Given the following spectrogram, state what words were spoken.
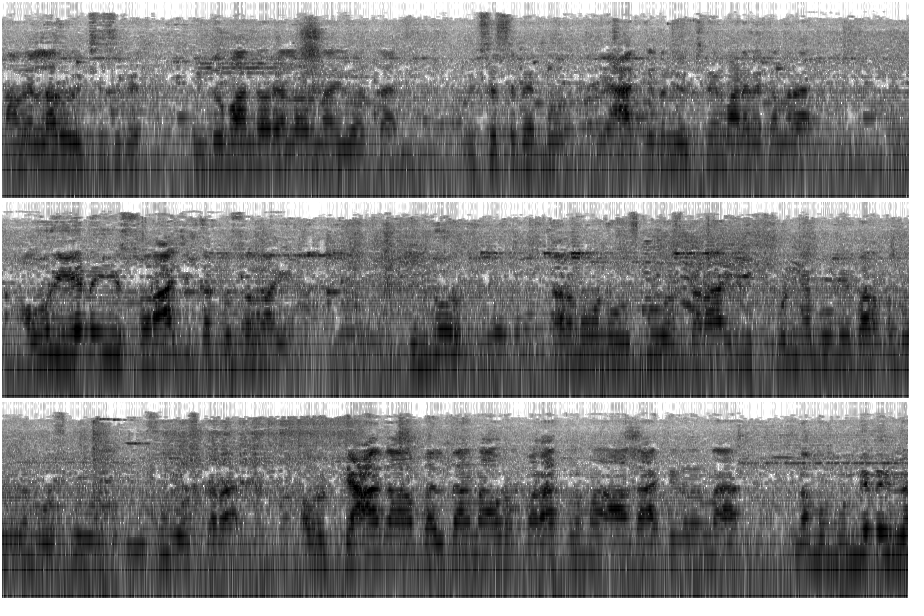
ನಾವೆಲ್ಲರೂ ವೀಕ್ಷಿಸಬೇಕು. ಹಿಂದೂ ಬಾಂಧವರೆಲ್ಲರನ್ನ ಇವತ್ತು ವೀಕ್ಷಿಸಬೇಕು. ಯಾಕೆ ಇದನ್ನು ವೀಕ್ಷಣೆ ಮಾಡಬೇಕಂದ್ರೆ ಅವ್ರು ಏನು ಈ ಸ್ವರಾಜ್ಯ ಕಟ್ಟು ಸಲುವಾಗಿ ಹಿಂದೂ ಧರ್ಮವನ್ನು ಉಳಿಸ್ಕೋಸ್ಕರ ಈ ಪುಣ್ಯ ಭೂಮಿ ಭರತ ಭೂಮಿಯನ್ನು ಉಳಿಸ್ಕೋ ಉಳಿಸೋಗೋಸ್ಕರ ಅವರ ತ್ಯಾಗ, ಬಲಿದಾನ, ಅವರ ಪರಾಕ್ರಮ, ಆ ಗಾಟಿಗಳನ್ನು ನಮ್ಮ ಮುಂದಿನ ಯುವ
